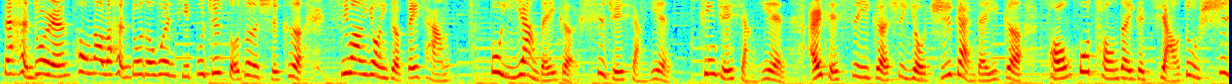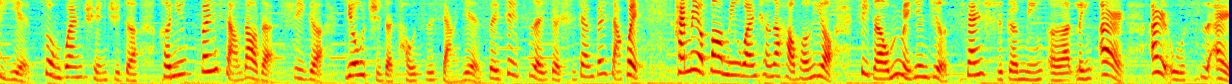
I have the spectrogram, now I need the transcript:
在很多人碰到了很多的问题，不知所措的时刻，希望用一个非常不一样的一个视觉响应。听觉饗宴，而且是一个是有质感的一个，从不同的一个角度视野，纵观全局的，和您分享到的是一个优质的投资饗宴。所以这次的一个实战分享会，还没有报名完成的好朋友，记得我们每天只有三十个名额，零二二五四二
